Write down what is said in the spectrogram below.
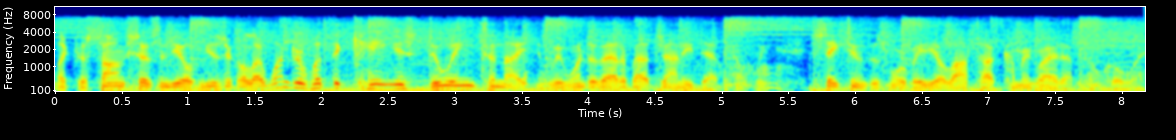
Like the song says in the old musical, I wonder what the king is doing tonight. And we wonder that about Johnny Depp, don't we? Stay tuned. There's more Radio Law Talk coming right up. Don't go away.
